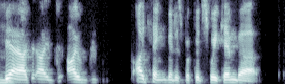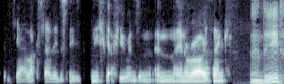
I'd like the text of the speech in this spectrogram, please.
mm. yeah, I, I I I think Middlesbrough could squeak in, but yeah, like I said, they just need need to get a few wins in in, in a row. I think. Indeed.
